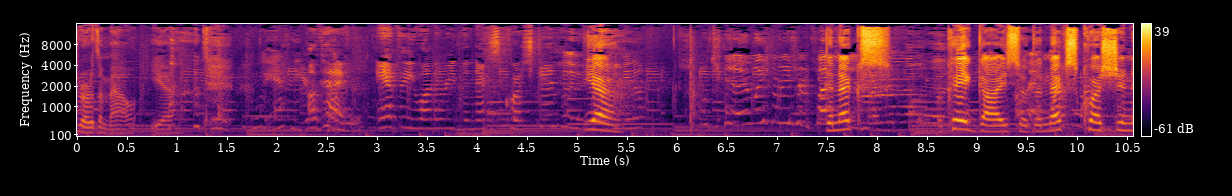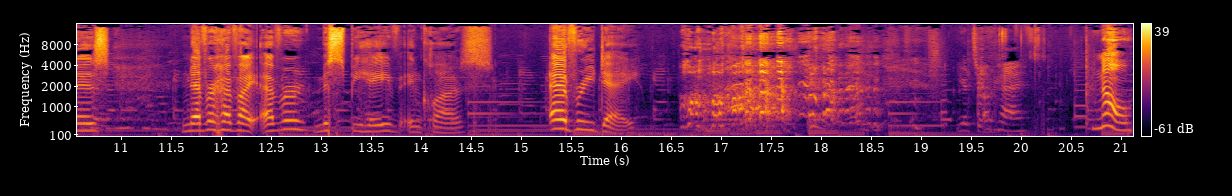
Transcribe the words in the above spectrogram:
throw them out. Yeah. Okay, Anthony, you want to read the next question? Yeah. The next. Okay, guys. So the next question is: Never have I ever misbehaved in class. Every day. Your turn. Okay. No,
